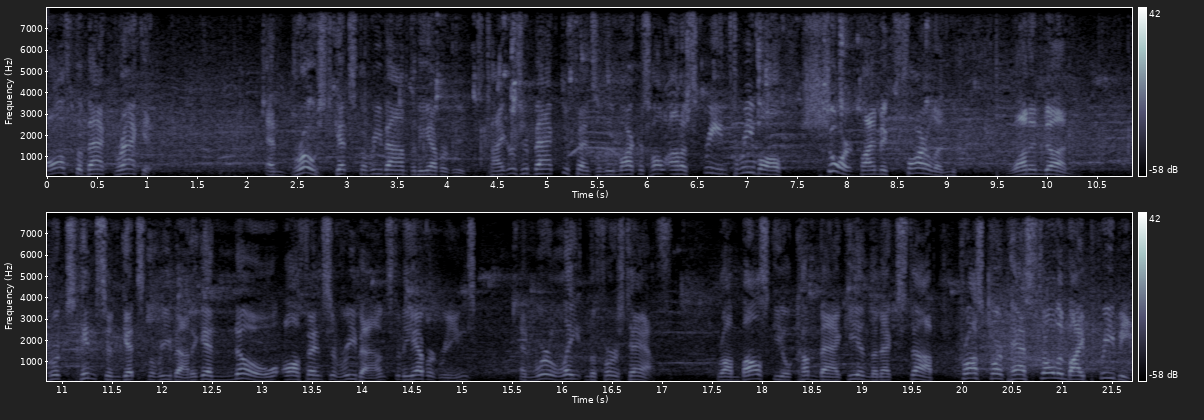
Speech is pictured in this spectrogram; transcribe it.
off the back bracket. And Brost gets the rebound for the Evergreens. Tigers are back defensively. Marcus Hall on a screen. Three ball short by McFarland. One and done. Brooks Hinson gets the rebound. Again, no offensive rebounds for the Evergreens. And we're late in the first half. Rombalski will come back in the next stop. Cross court pass stolen by Preby.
